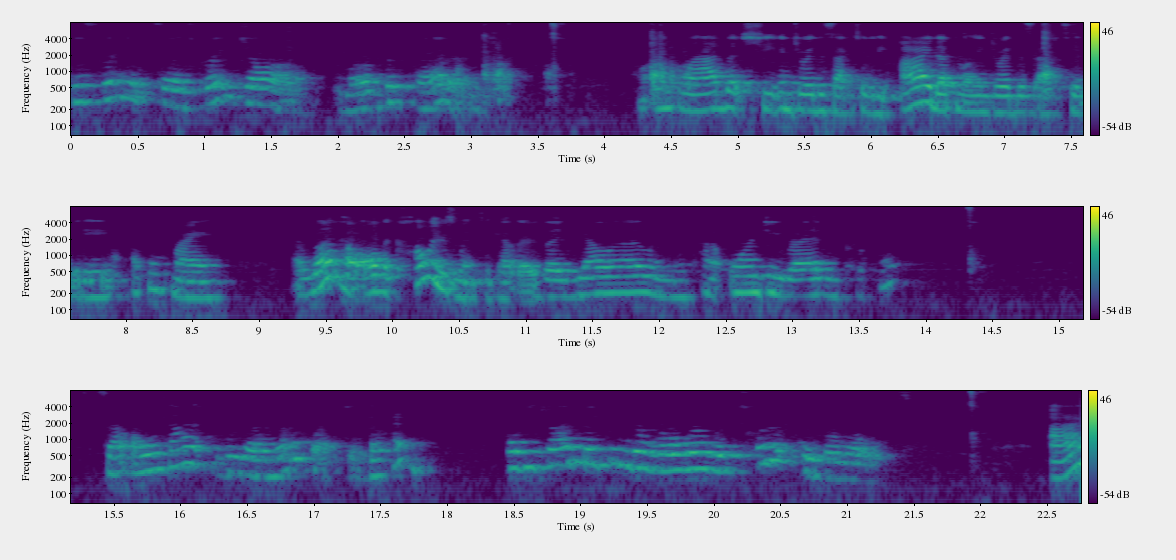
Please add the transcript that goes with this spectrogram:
This one says, great job, love the pattern. Well, I'm glad that she enjoyed this activity. I definitely enjoyed this activity. I think my, I love how all the colors went together, the yellow and the kind of orangey red and purple. That all we got? We have another question. Okay. Have you tried making the roller with toilet paper rolls? I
